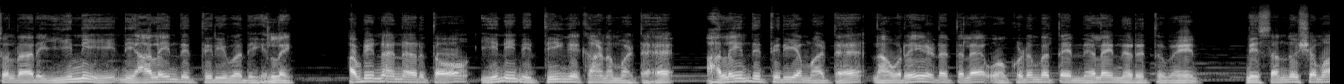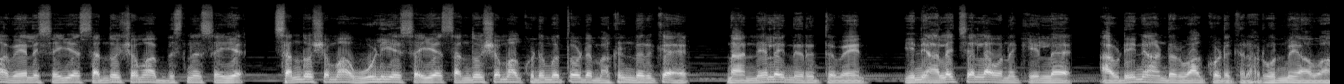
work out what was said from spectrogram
சொல்றாரு இனி நீ அலைந்து திரிவது இல்லை. அப்படின்னா என்ன அர்த்தம்? இனி நீ தீங்கு காண மாட்ட அலைந்து திரிய மாட்ட நான் ஒரே இடத்துல உன் குடும்பத்தை நிலை நிறுத்துவேன் நீ சந்தோஷமா வேலை செய்ய சந்தோஷமா பிசினஸ் செய்ய சந்தோஷமா ஊழிய செய்ய சந்தோஷமா குடும்பத்தோட மகிழ்ந்திருக்க நான் நிலை நிறுத்துவேன் இனி அலைச்சல்லாம் உனக்கு இல்லை அப்படின்னு ஆண்டவர் வாக்கு கொடுக்கிறார். உண்மையாவா?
